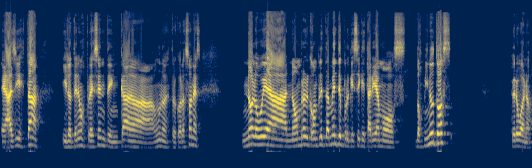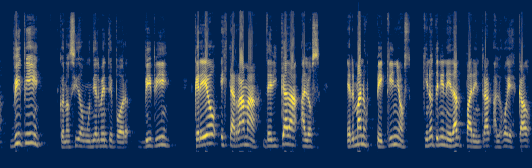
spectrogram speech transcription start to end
eh, allí está y lo tenemos presente en cada uno de nuestros corazones? No lo voy a nombrar completamente porque sé que estaríamos dos minutos, pero bueno, VP, conocido mundialmente por VP, creó esta rama dedicada a los hermanos pequeños que no tenían edad para entrar a los Boy Scouts.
